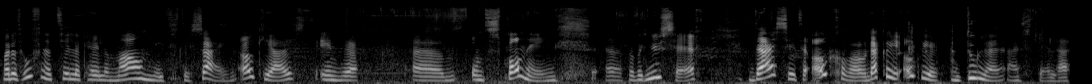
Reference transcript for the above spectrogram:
Maar dat hoeft natuurlijk helemaal niet te zijn. Ook juist in de um, ontspanning, uh, wat ik nu zeg, daar zitten ook gewoon, daar kun je ook weer doelen aan stellen.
